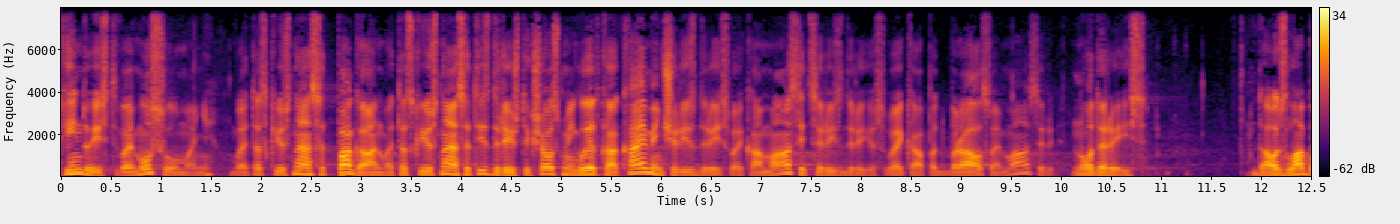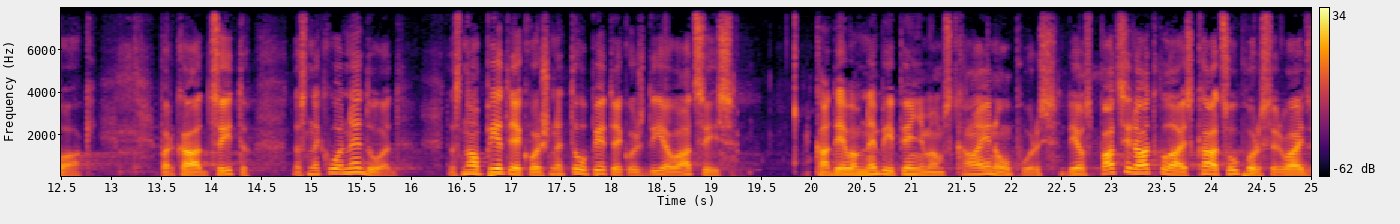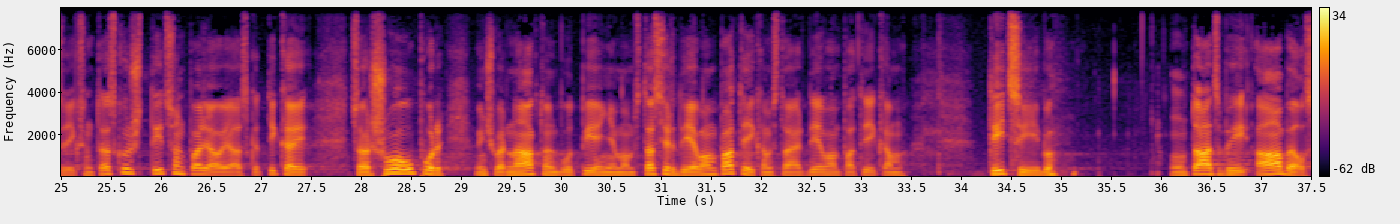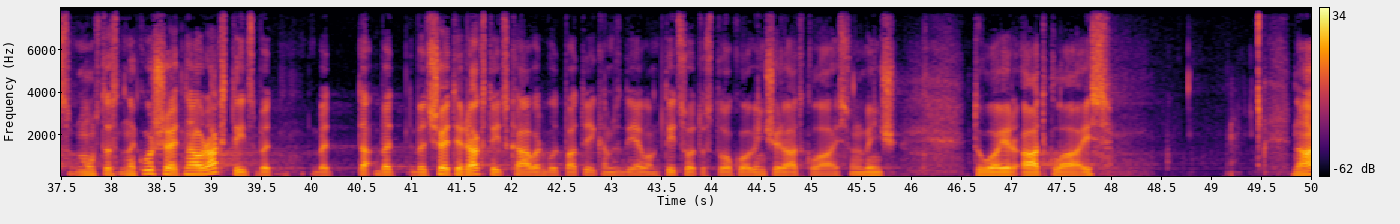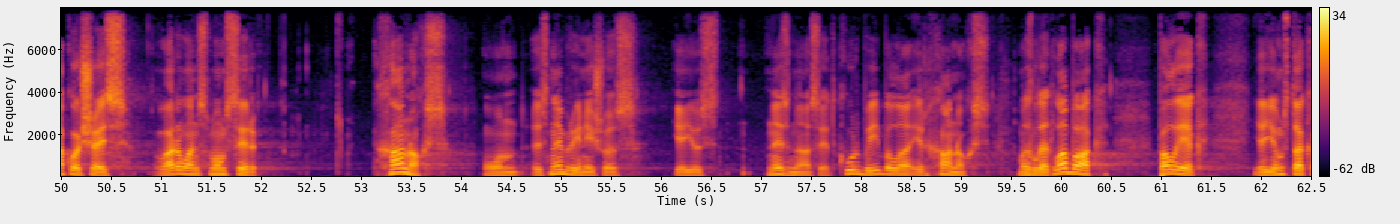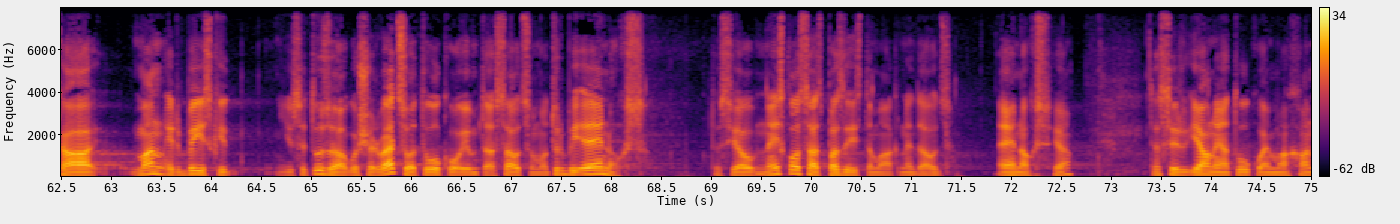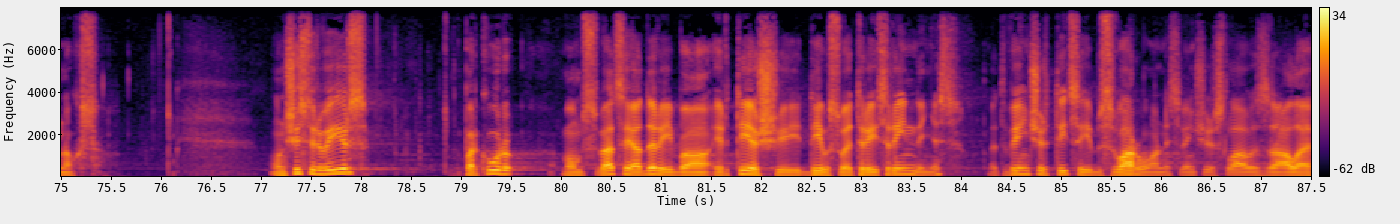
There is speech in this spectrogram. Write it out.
hinduisti vai musulmaņi, vai tas, ka jūs neesat pagāni, vai tas, ka jūs neesat izdarījuši tik šausmīgu lietu, kā kaimiņš ir izdarījis, vai kā māsīca ir izdarījusi, vai kā pat brālis vai māsa ir nodarījis. Daudz labāki par kādu citu. Tas neko nedod. Tas nav pietiekoši, ne tuvu pietiekoši Dieva acīs kā dievam nebija pieņemams kaina upuris. Dievs pats ir atklājis, kāds upuris ir vajadzīgs. Un tas, kurš tic un paļaujas, ka tikai caur šo upuri viņš var nākt un būt pieņemams, tas ir dievam patīkams. Tā ir dievam patīkama ticība. Un tāds bija Ābels. Mums tas nekur šeit nav rakstīts, bet, bet, ta, bet, bet šeit ir rakstīts, kā var būt patīkams dievam, ticot uz to, ko viņš ir atklājis. Un viņš to ir atklājis. Nākošais varonis mums ir Hanoks. Es nebrīnīšos, ja jūs nezināsiet, kur Bībelē ir Hanoks. Mazliet labāk paliek, ja jums tā kā man ir bijis, ka jūs esat uzauguši ar veco tulkojumu, tā saucamo, tur bija Ēnoks. Tas jau neizklausās pazīstamāk nedaudz. Ēnoks, ja? Tas ir jaunajā tulkojumā Hanoks. Un šis ir vīrs, par kuru mums vecajā derībā ir tieši divas vai trīs rindiņas, bet viņš ir ticības varonis, viņš ir slavas zālē.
